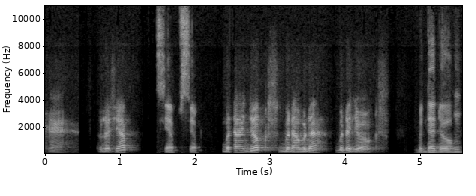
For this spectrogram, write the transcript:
oke udah siap Siap-siap. bedah jokes bedah bedah bedah jokes Beda dong.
